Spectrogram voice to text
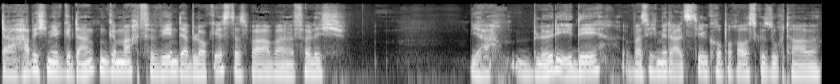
Da habe ich mir Gedanken gemacht, für wen der Blog ist. Das war aber eine völlig, ja, blöde Idee, was ich mir da als Zielgruppe rausgesucht habe.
